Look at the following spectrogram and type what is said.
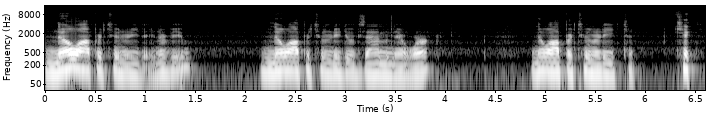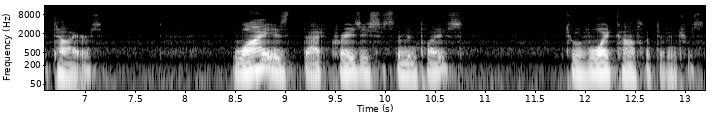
no opportunity to interview, no opportunity to examine their work, no opportunity to kick the tires. Why is that crazy system in place? To avoid conflict of interest.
